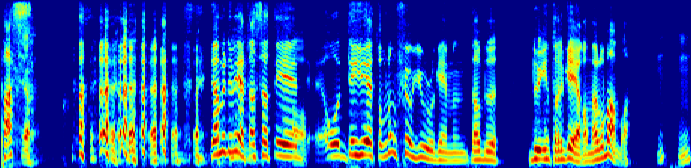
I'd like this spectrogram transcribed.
Pass! Ja. ja men du vet alltså att det är, ja. och det är ju ett av de få Eurogamen där du, du interagerar med de andra. Mm. Mm.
